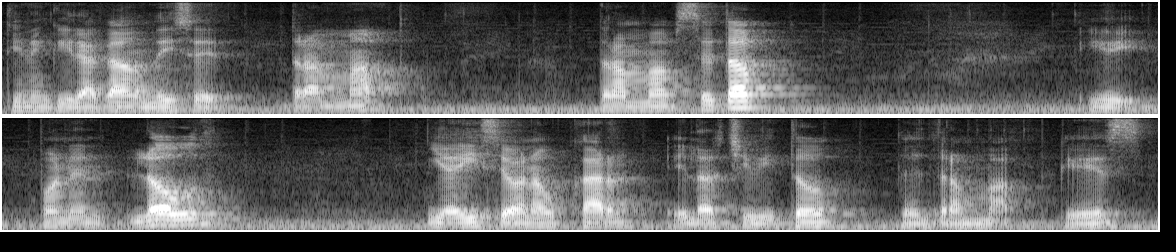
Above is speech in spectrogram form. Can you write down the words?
tienen que ir acá donde dice Drum Map. Drum Map Setup. Y ponen Load. Y ahí se van a buscar el archivito del Drum Map. Que es...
